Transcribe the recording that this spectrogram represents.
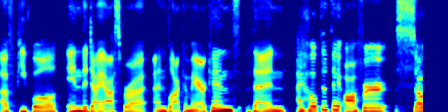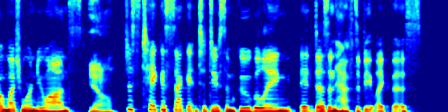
of people in the diaspora and Black Americans, then I hope that they offer so much more nuance. Yeah. Just take a second to do some Googling. It doesn't have to be like this.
